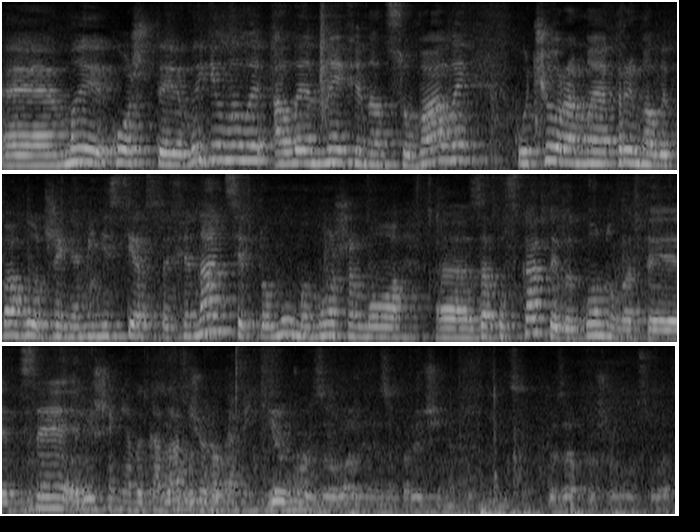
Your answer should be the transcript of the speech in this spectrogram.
Е, Ми кошти виділили, але не фінансували. Учора ми отримали погодження Міністерства фінансів, тому ми можемо е, запускати, виконувати це рішення виконавчого Є комітету. когось зауваження, заперечення, пропозиції? Хто за, голосувати.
